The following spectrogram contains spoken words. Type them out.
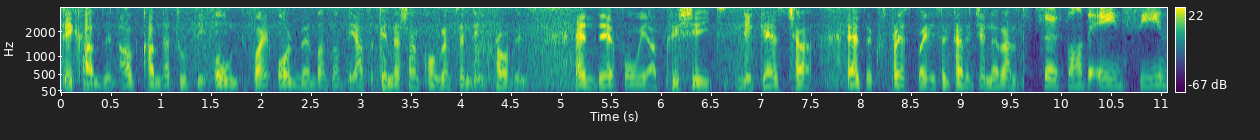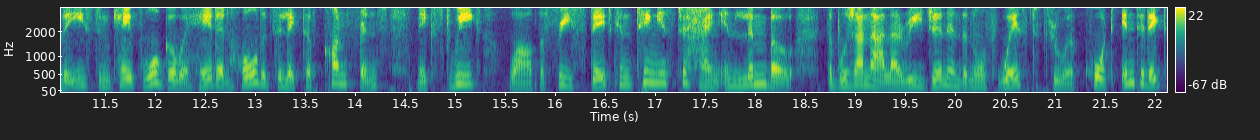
becomes an outcome that will be owned by all members of the African National Congress in the province. And therefore, we appreciate the gesture as expressed by the Secretary General. So far, the ANC in the Eastern Cape will go ahead and hold its elective conference next week while the Free State continues to hang in limbo. The Bojanala region in the northwest, through a court interdict,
